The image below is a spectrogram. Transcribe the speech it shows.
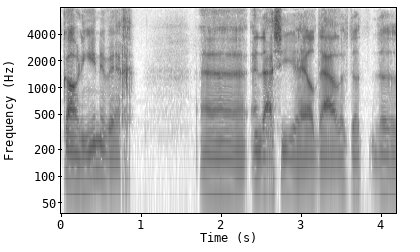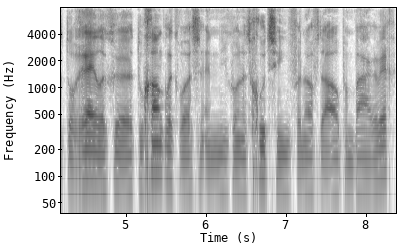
Koninginnenweg. Eh, en daar zie je heel duidelijk dat, dat het toch redelijk eh, toegankelijk was. En je kon het goed zien vanaf de openbare weg.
